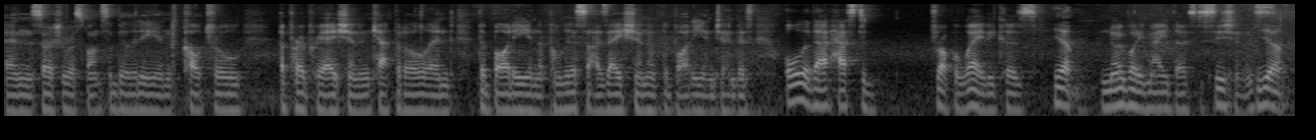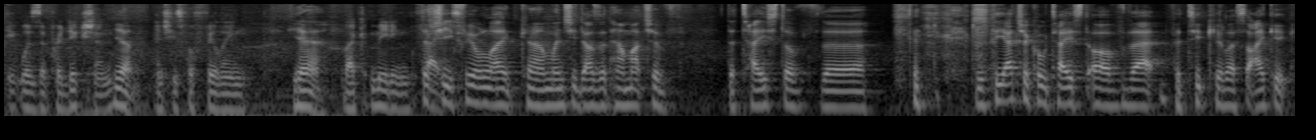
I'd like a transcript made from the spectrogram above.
and social responsibility and cultural appropriation and capital and the body and the politicization of the body and genders, all of that has to drop away because Yeah. nobody made those decisions. Yeah. It was a prediction. Yeah. And she's fulfilling, Yeah. like meeting Does fate. she feel like um, when she does it, how much of the taste of the the theatrical taste of that particular psychic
